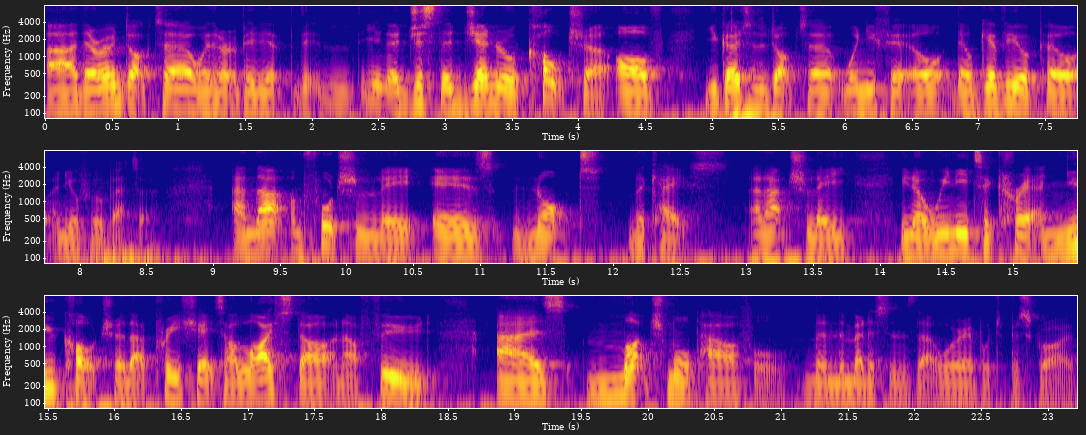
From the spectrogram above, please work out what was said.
uh, their own doctor, whether it be the, the, you know just a general culture of you go to the doctor when you feel ill, they'll give you a pill and you'll feel better, and that unfortunately is not the case. And actually, you know, we need to create a new culture that appreciates our lifestyle and our food as much more powerful than the medicines that we're able to prescribe.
